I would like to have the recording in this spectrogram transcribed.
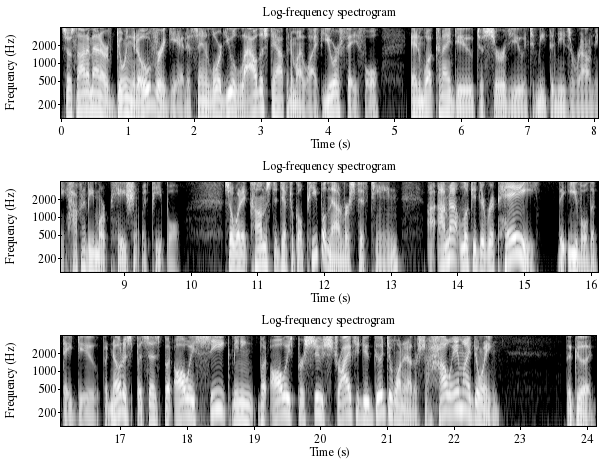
So it's not a matter of doing it over again. It's saying, Lord, you allow this to happen in my life. You are faithful. And what can I do to serve you and to meet the needs around me? How can I be more patient with people? So when it comes to difficult people now in verse 15, I'm not looking to repay the evil that they do. But notice, but says, but always seek, meaning, but always pursue, strive to do good to one another. So how am I doing the good?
